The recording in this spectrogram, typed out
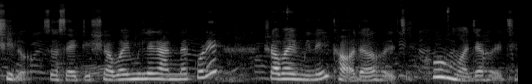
ছিল। সোসাইটির সবাই মিলে রান্না করে সবাই মিলেই খাওয়া দাওয়া হয়েছে। খুব মজা হয়েছে।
